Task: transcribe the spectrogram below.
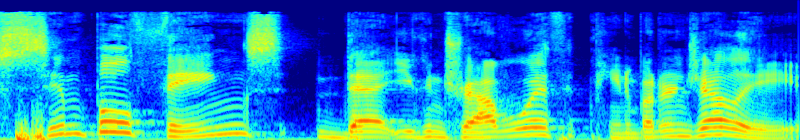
simple things that you can travel with peanut butter and jelly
